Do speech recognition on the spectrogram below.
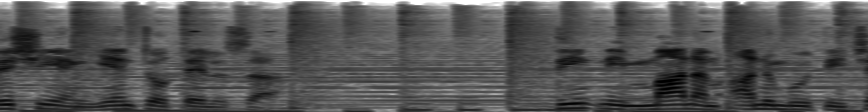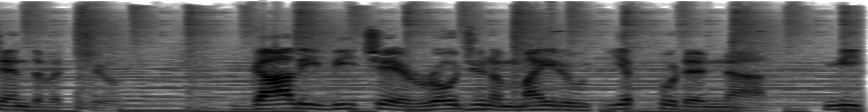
విషయం ఏంటో తెలుసా? దీన్ని మనం అనుభూతి చెందవచ్చు. గాలి వీచే రోజున మైరు ఎప్పుడన్నా మీ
